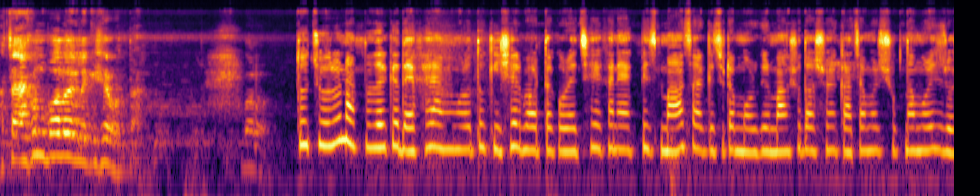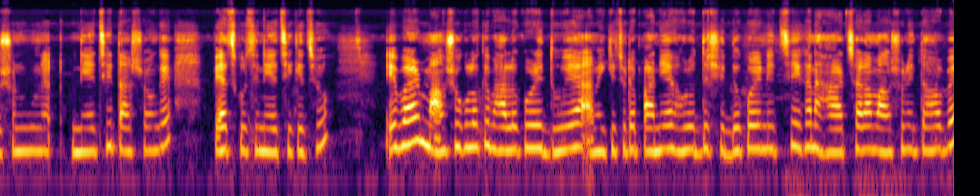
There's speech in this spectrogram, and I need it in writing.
আচ্ছা এখন বলো এগুলো কিসের ভর্তা? বলো। তো চলুন আপনাদেরকে দেখায় আমি মূলত কিসের ভর্তা করেছি। এখানে এক পিস মাছ আর কিছুটা মুরগির মাংস, তার সঙ্গে কাঁচামরিচ, শুকনা মরিচ, রসুন নিয়েছি, তার সঙ্গে পেঁয়াজ কুচি নিয়েছি কিছু। এবার মাংসগুলোকে ভালো করে ধুয়ে আমি কিছুটা পানি আর হলুদ দিয়ে সিদ্ধ করে নিচ্ছি। এখানে হাড় ছাড়া মাংস নিতে হবে।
